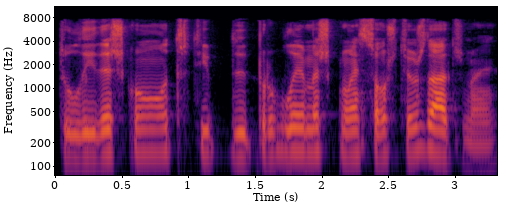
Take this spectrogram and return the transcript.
tu lidas com outro tipo de problemas que não é só os teus dados, não é?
